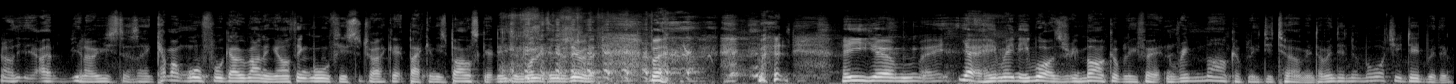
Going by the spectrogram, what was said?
I, I, you know, he used to say, "Come on, Wolf, we'll go running." And I think Wolf used to try to get back in his basket. He didn't want anything to do with it, but, but he, um, yeah, I mean, he was remarkably fit and remarkably determined. I mean, what you did with him,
